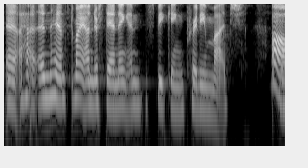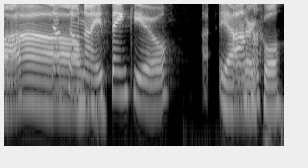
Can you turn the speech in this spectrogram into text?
uh, enhanced my understanding and speaking pretty much. Aw, that's so nice. Thank you. Yeah, Uh, very cool.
